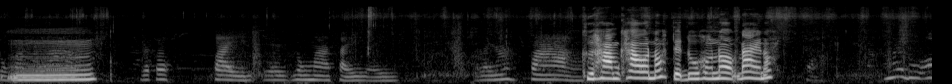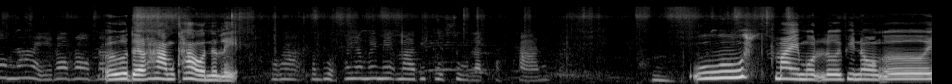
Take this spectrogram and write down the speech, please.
ลงอืมาข้างล่างมแล้วก็ไฟเอ่อลงมาใส่ไอ้ อะไรนะฟางคือห้ามเข้าเนาะแต่ดูข้างนอกได้เนาะไม่ดูอ้อมได้รอบๆได้เออ แต่ห้ามเข้านั่นแหละเพราะว่าตำรวจเขายังไม่มาพิสูจน์สูตรหลักฐานอู้ยไหม้หมดเลยพี่น้องเอ้ย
